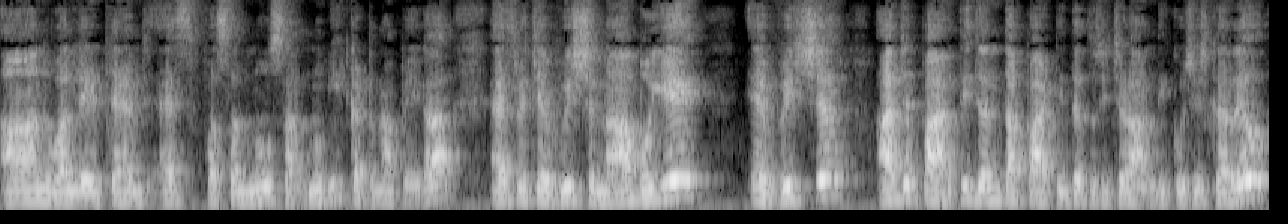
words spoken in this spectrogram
ਆਉਣ ਵਾਲੇ ਟਾਈਮ 'ਚ ਇਸ ਫਸਲ ਨੂੰ ਸਾਨੂੰ ਹੀ ਕੱਟਣਾ ਪਏਗਾ। ਇਸ ਵਿੱਚ ਇਹ ਵਿਸ਼ ਨਾ ਬੋਈਏ, ਇਹ ਵਿਸ਼ ਅੱਜ ਭਾਰਤੀ ਜਨਤਾ ਪਾਰਟੀ ਤੇ ਤੁਸੀਂ ਚੜਾਉਣ ਦੀ ਕੋਸ਼ਿਸ਼ ਕਰ ਰਹੇ ਹੋ,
